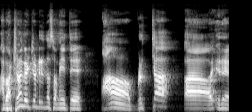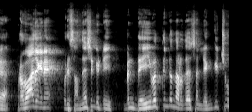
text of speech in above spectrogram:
ആ ഭക്ഷണം കഴിച്ചുകൊണ്ടിരുന്ന സമയത്ത് ആ വൃദ്ധ ഇത് പ്രവാചകന് ഒരു സന്ദേശം കിട്ടി. ഇവൻ ദൈവത്തിന്റെ നിർദ്ദേശം ലംഘിച്ചു.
